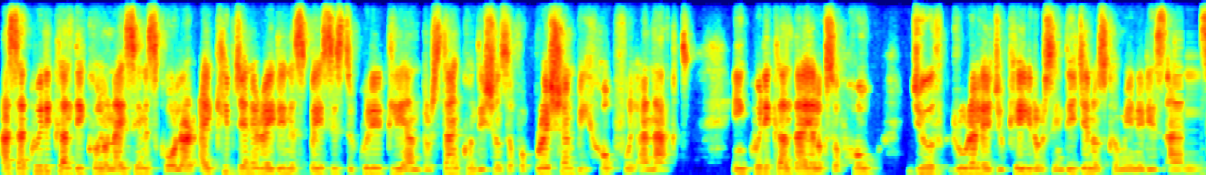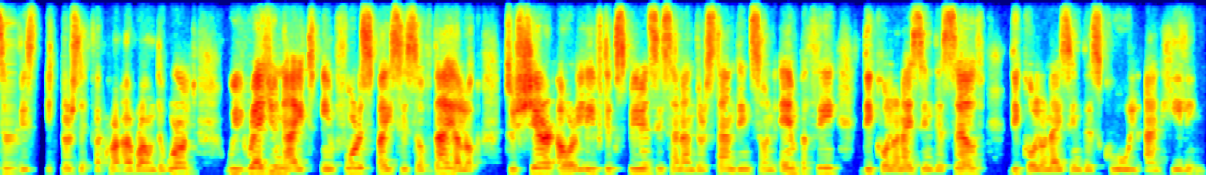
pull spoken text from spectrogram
As a critical decolonizing scholar, I keep generating spaces to critically understand conditions of oppression, be hopeful and act. In critical dialogues of hope, youth, rural educators, indigenous communities, and service teachers around the world will reunite in four spaces of dialogue to share our lived experiences and understandings on empathy, decolonizing the self, decolonizing the school, and healing.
